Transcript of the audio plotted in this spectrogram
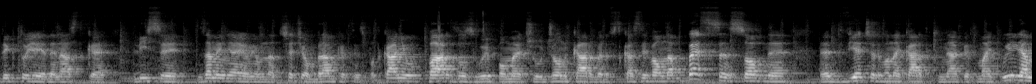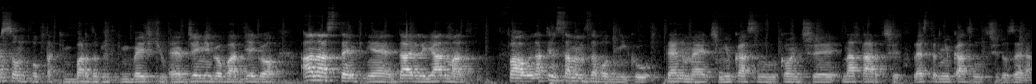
Dyktuje jedenastkę. Lisy zamieniają ją na trzecią bramkę w tym spotkaniu. Bardzo zły po meczu. John Carver wskazywał na bezsensowne e, dwie czerwone kartki. Najpierw Mike Williamson po takim bardzo brzydkim wejściu e, w Jamie'ego Wardiego, a następnie Daryl Janmat Faul na tym samym zawodniku. Ten mecz Newcastle kończy na tarczy. Leicester Newcastle 3 do 0.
